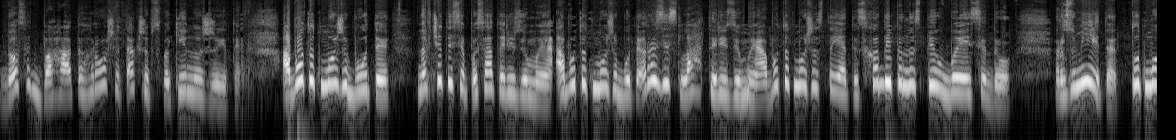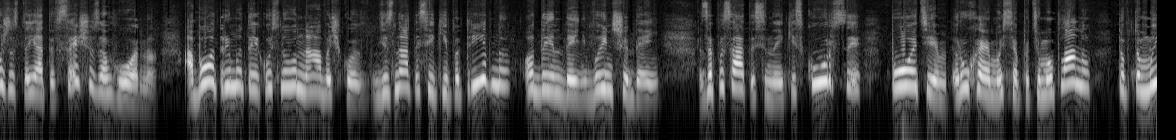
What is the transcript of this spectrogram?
досить багато грошей, так щоб спокійно жити. Або тут може бути навчитися писати резюме, або тут може бути розіслати резюме, або тут може стояти сходити на співбесіду. Розумієте, тут може стояти все, що завгодно, або отримати якусь нову навичку, дізнатися, які потрібно один день, в інший день, записатися на якісь курси, потім рухаємося по цьому плану. Тобто ми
